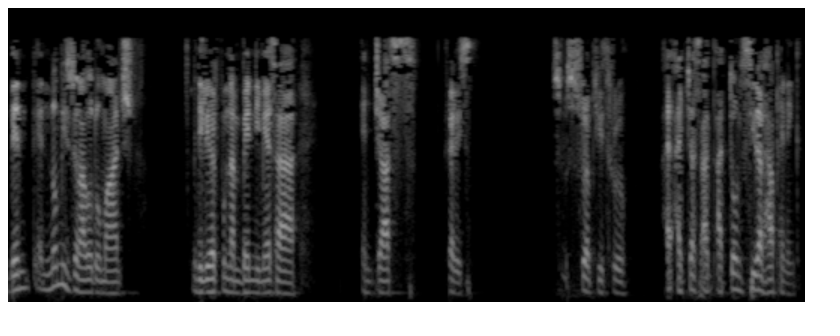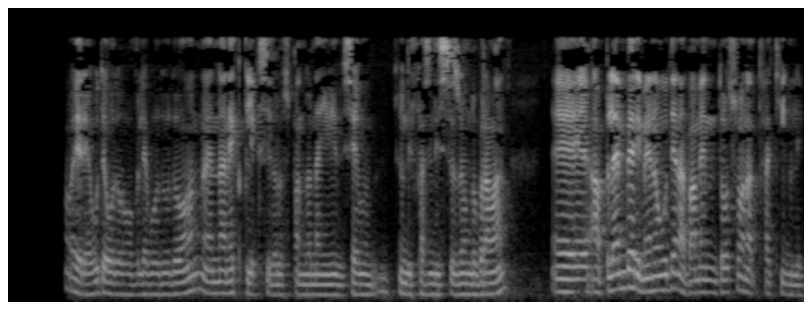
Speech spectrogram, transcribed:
Δεν νομίζω να δω το match με τη Liverpool να μπαίνει μέσα and just, ξέρεις, swept you through. I, I just, I, I don't see that happening. Όχι ρε, ούτε εγώ το βλέπω τούτο. Έναν έκπληξη τέλος πάντων να γίνει σε τη φάση της σεζόν το πράγμα. Ε, απλά δεν περιμένω ούτε να πάμε τόσο unattackingly.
